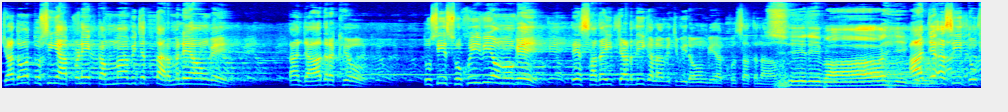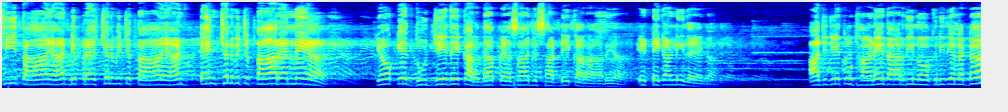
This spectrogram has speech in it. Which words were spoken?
ਜਦੋਂ ਤੁਸੀਂ ਆਪਣੇ ਕੰਮਾਂ ਵਿੱਚ ਧਰਮ ਲਿਆਓਗੇ ਤਾਂ ਯਾਦ ਰੱਖਿਓ ਤੁਸੀਂ ਸੁਖੀ ਵੀ ਹੋਵੋਗੇ ਤੇ ਸਦਾ ਹੀ ਚੜ੍ਹਦੀ ਕਲਾ ਵਿੱਚ ਵੀ ਰਹੋਗੇ ਆਖੋ ਸਤਨਾਮ। ਸ੍ਰੀ ਵਾਹਿਗੁਰੂ। ਅੱਜ ਅਸੀਂ ਦੁਖੀ ਤਾਂ ਆ ਡਿਪਰੈਸ਼ਨ ਵਿੱਚ ਤਾਂ ਆ ਟੈਨਸ਼ਨ ਵਿੱਚ ਤਾਂ ਰਹਿੰਦੇ ਆ ਕਿਉਂਕਿ ਦੂਜੇ ਦੇ ਘਰ ਦਾ ਪੈਸਾ ਅੱਜ ਸਾਡੇ ਘਰ ਆ ਰਿਹਾ ਇਹ ਟਿਕਣ ਨਹੀਂ ਦੇਗਾ। ਅੱਜ ਜੇ ਤੂੰ ਥਾਣੇਦਾਰ ਦੀ ਨੌਕਰੀ ਤੇ ਲੱਗਾ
